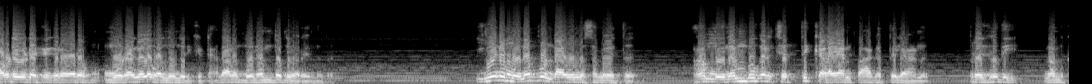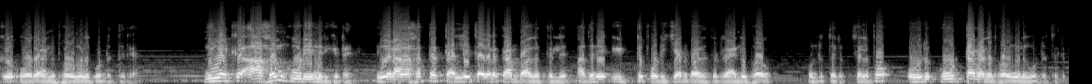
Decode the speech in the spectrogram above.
അവിടെ ഇവിടെയൊക്കെ ഇങ്ങനെ ഓരോ മുഴകൾ വന്നിരിക്കട്ടെ അതാണ് മുനമ്പ് എന്ന് പറയുന്നത്. ഇങ്ങനെ മുനമ്പ് ഉണ്ടാകുന്ന സമയത്ത് ആ മുനമ്പുകൾ ചെത്തിക്കളയാൻ പാകത്തിലാണ് പ്രകൃതി നമുക്ക് ഓരോ അനുഭവങ്ങൾ കൊണ്ടുതരിക നിങ്ങൾക്ക് അഹം കൂടിയെന്നിരിക്കട്ടെ. നിങ്ങളുടെ അഹത്തെ തല്ലി തകർക്കാൻ പാകത്തിൽ അതിനെ ഇട്ട് പൊടിക്കാൻ പാകത്തിൽ ഒരു അനുഭവം കൊണ്ടുതരും ചിലപ്പോ ഒരു കൂട്ടം അനുഭവങ്ങൾ കൊണ്ടുതരും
